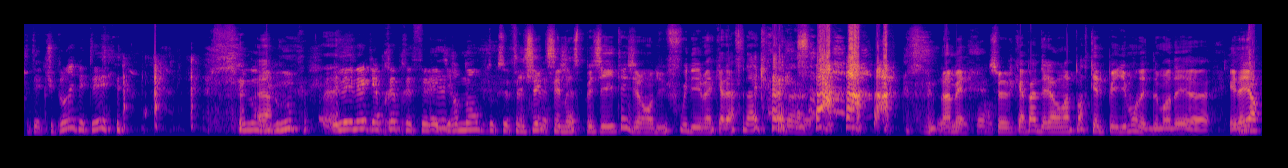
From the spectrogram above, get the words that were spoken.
C'était tu peux répéter le nom Alors- du groupe. Et les mecs après préféraient dire non plutôt que se faire Tu sais que c'est ma spécialité, j'ai rendu fou des mecs à la Fnac. Ouais. non mais je suis capable d'aller dans n'importe quel pays du monde et de demander. euh, Et d'ailleurs,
